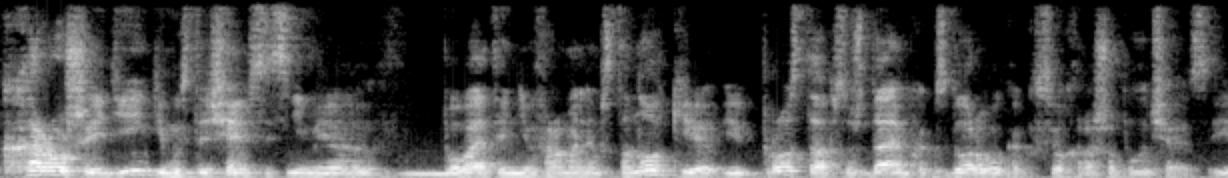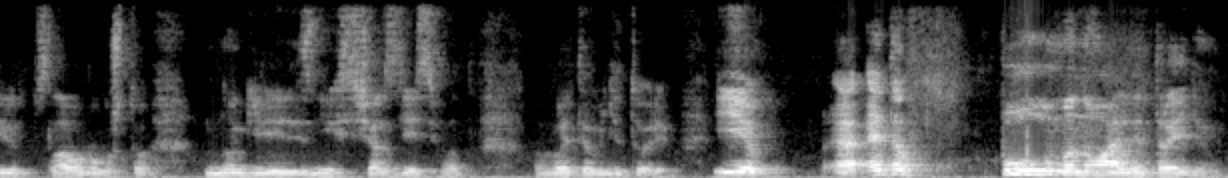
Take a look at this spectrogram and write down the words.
хорошие деньги, мы встречаемся с ними, э, бывает и в неформальной обстановке, и просто обсуждаем, как здорово, как все хорошо получается. И слава богу, что многие из них сейчас здесь вот в этой аудитории. И это полумануальный трейдинг.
